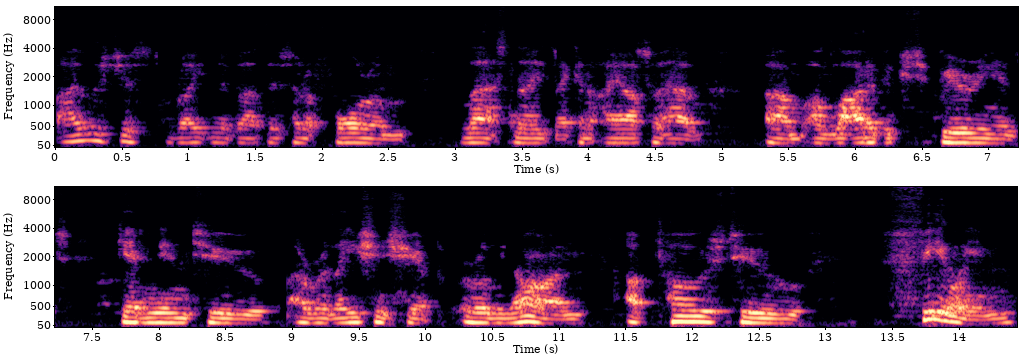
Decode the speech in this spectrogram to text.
I was just writing about this on a forum last night. I can I also have um, a lot of experience getting into a relationship early on, opposed to feeling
